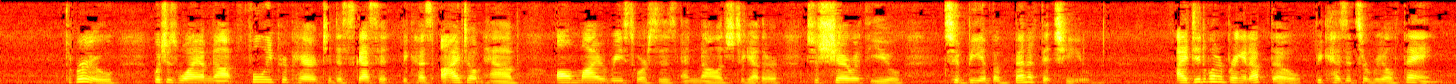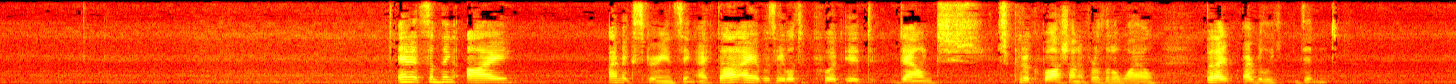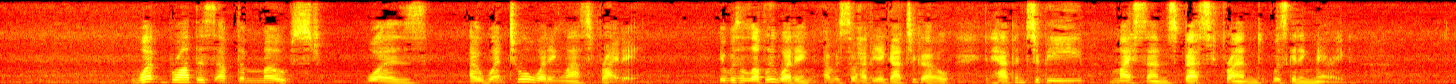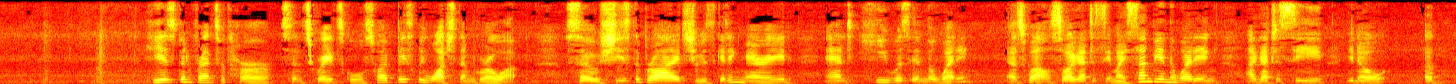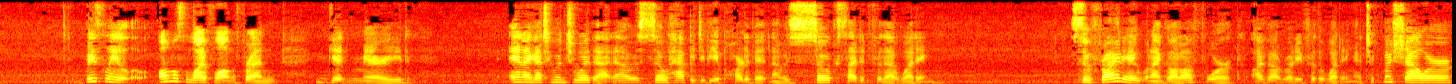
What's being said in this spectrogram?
through, which is why I'm not fully prepared to discuss it because I don't have all my resources and knowledge together to share with you to be of a benefit to you. I did want to bring it up though because it's a real thing. and it's something I I'm experiencing. I thought I was able to put it down to, to put a kibosh on it for a little while, but I, I really didn't. What brought this up the most was I went to a wedding last Friday. It was a lovely wedding. I was so happy I got to go. It happened to be my son's best friend was getting married. He has been friends with her since grade school, so I've basically watched them grow up. So she's the bride, she was getting married, and he was in the wedding as well. So I got to see my son be in the wedding. I got to see, you know, a, basically almost a lifelong friend get married. And I got to enjoy that. And I was so happy to be a part of it. And I was so excited for that wedding. So Friday, when I got off work, I got ready for the wedding. I took my shower.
